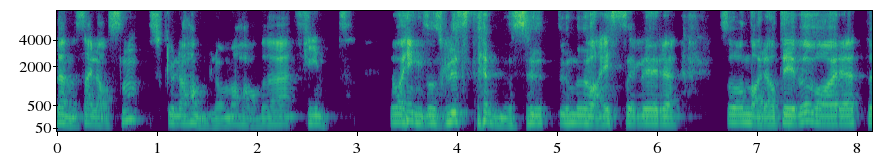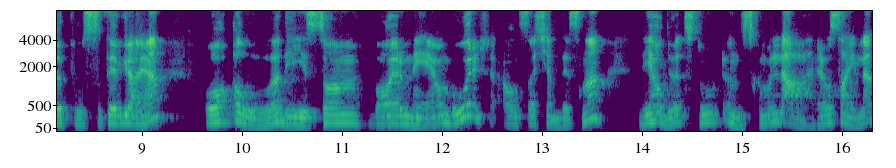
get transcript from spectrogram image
denne seilasen skulle handle om å ha det fint. Det var ingen som skulle stemmes ut underveis. Eller, så narrativet var et positiv greie. Og alle de som var med om bord, altså kjendisene, de hadde jo et stort ønske om å lære å seile.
